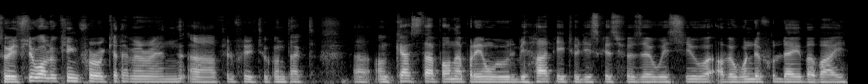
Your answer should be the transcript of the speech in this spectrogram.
So if you are looking for a catamaran, uh, feel free to contact uh, Ancasta or Napoleon. We will be happy to discuss further with you. Have a wonderful day. Bye-bye.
